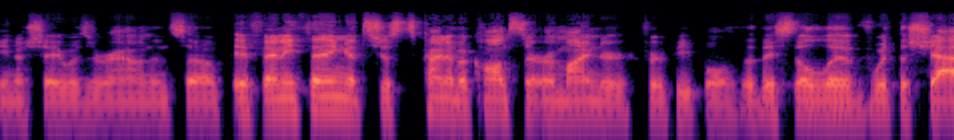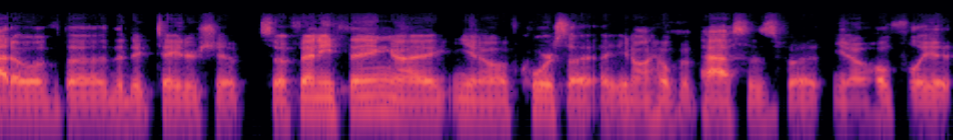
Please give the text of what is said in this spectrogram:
Pinochet was around. And so, if anything, it's just kind of a constant reminder for people that they still live with the shadow of the the dictatorship. So, if anything, I, you know, of course, I, you know, I hope it passes, but you know, hopefully it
